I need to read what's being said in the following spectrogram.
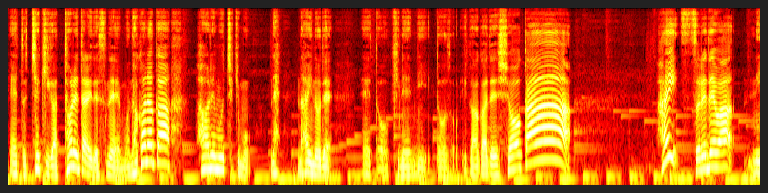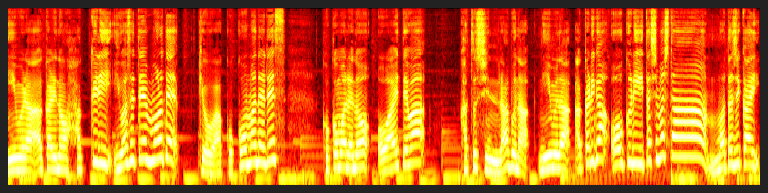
えっ、ー、と、チェキが取れたりですね、もうなかなかハーレムチェキもね、ないので、えっ、と、記念にどうぞいかがでしょうか？はい。それでは、新村あかりのはっきり言わせてもろて、今日はここまでです。ここまでのお相手は、勝新ラブな新村あかりがお送りいたしました。また次回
